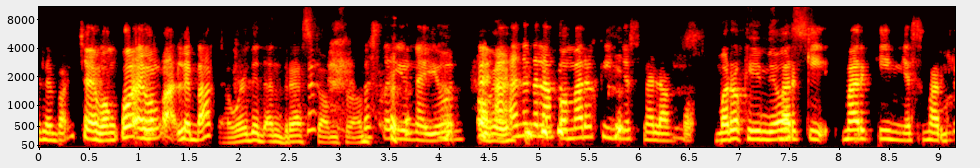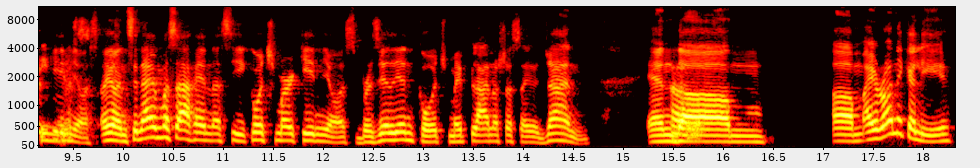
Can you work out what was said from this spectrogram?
Lebac? Ewan ko, ewan ko, Lebac. Yeah, where did Andres come from? Basta yun na yun. okay. Uh, ano na lang po, Marquinhos na lang po. Marquinhos? Marqui, Marquinhos, Marquinhos. Marquinhos. Ayun, sinabi mo sa akin na si Coach Marquinhos, Brazilian coach, may plano siya sa'yo dyan. And oh. um, um, ironically,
